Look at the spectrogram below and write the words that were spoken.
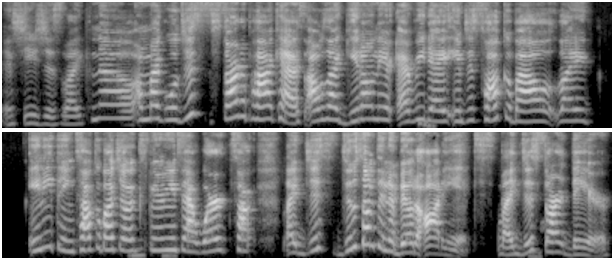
And she's just like, no. I'm like, well, just start a podcast. I was like, get on there every mm-hmm. day and just talk about like anything. Talk about your mm-hmm. experience at work. Talk like just do something to build an audience. Like just start there.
